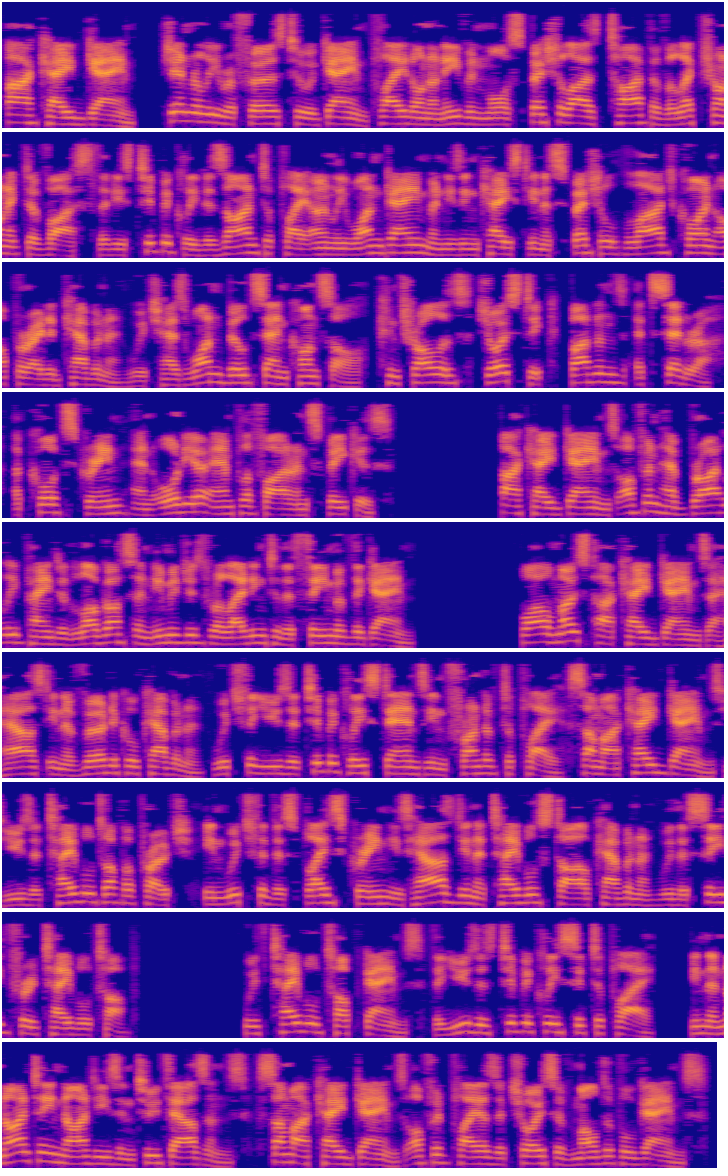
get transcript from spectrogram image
Arcade game generally refers to a game played on an even more specialized type of electronic device that is typically designed to play only one game and is encased in a special, large coin-operated cabinet which has one built-in console, controllers, joystick, buttons, etc., a quad screen, and audio amplifier and speakers. Arcade games often have brightly painted logos and images relating to the theme of the game. While most arcade games are housed in a vertical cabinet, which the user typically stands in front of to play, some arcade games use a tabletop approach, in which the display screen is housed in a table-style cabinet with a see-through tabletop. With tabletop games, the users typically sit to play. In the 1990s and 2000s, some arcade games offered players a choice of multiple games.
